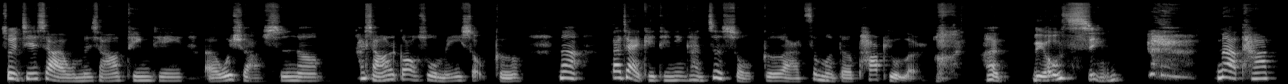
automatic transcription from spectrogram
所以接下来我们想要听听，呃，魏雪老师呢，他想要告诉我们一首歌，那。大家也可以听听看这首歌啊，这么的 popular，很流行。那它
